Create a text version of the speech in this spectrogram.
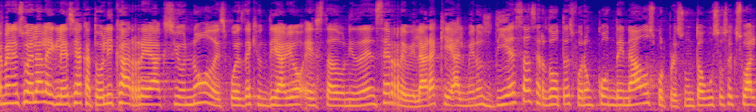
En Venezuela, la Iglesia Católica reaccionó después de que un diario estadounidense revelara que al menos 10 sacerdotes fueron condenados por presunto abuso sexual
